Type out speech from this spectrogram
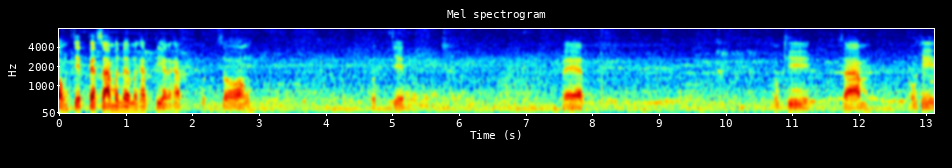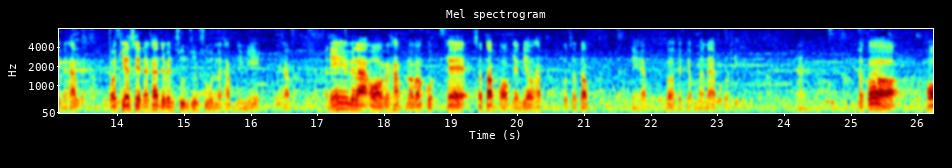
2783 เหมือนเดิมนะครับเคลียร์นะครับ กด 2 กด 7 8 โอเค 3 โอเคนะครับพอเคลียร์เสร็จนะครับจะเป็น 000 นะครับ อย่างนี้นะครับ อันนี้เวลาออกนะครับ เราก็กดแค่สต็อปออกอย่างเดียวครับ กดสต็อปนี่ครับ ก็จะกลับมาหน้าปกติอะแล้วก็ พอ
